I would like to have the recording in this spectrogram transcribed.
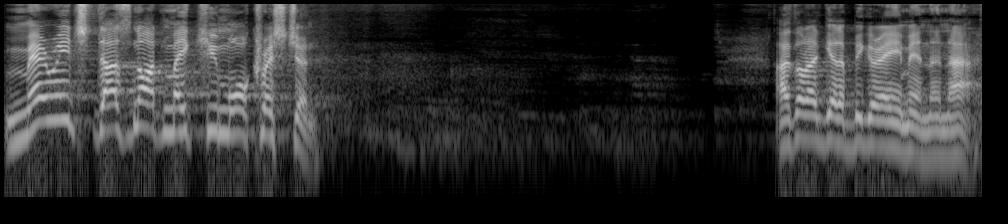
marriage does not make you more Christian. I thought I'd get a bigger amen than that.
